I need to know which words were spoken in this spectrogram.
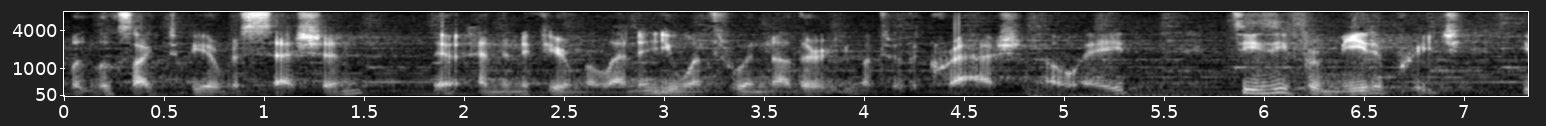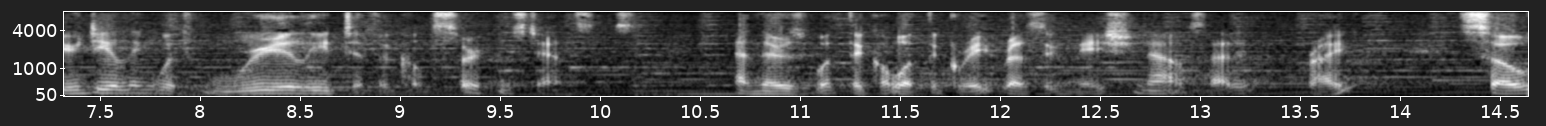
what looks like to be a recession, and then if you're a millennial, you went through another, you went through the crash in 08. It's easy for me to preach. You're dealing with really difficult circumstances. And there's what they call what the great resignation now, is that it, right? So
